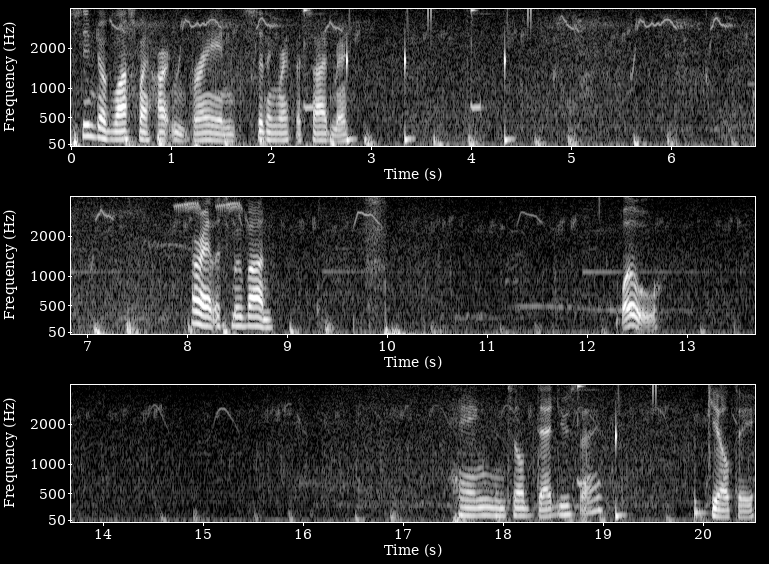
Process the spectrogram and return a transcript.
seem to have lost my heart and brain it's sitting right beside me. Alright, let's move on. Whoa. Hanged until dead, you say? Guilty.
